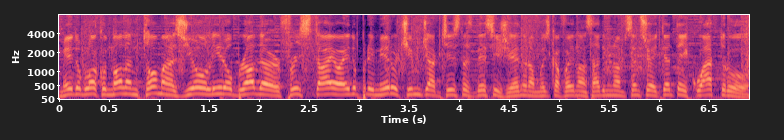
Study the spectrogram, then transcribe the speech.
Meio do bloco Nolan Thomas, Yo Little Brother, freestyle aí do primeiro time de artistas desse gênero. A música foi lançada em 1984.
